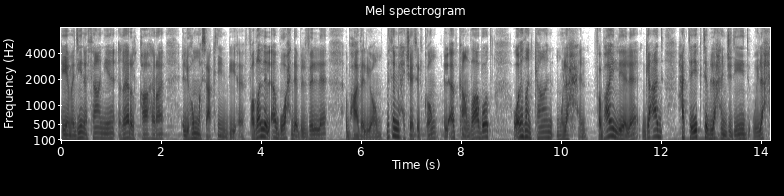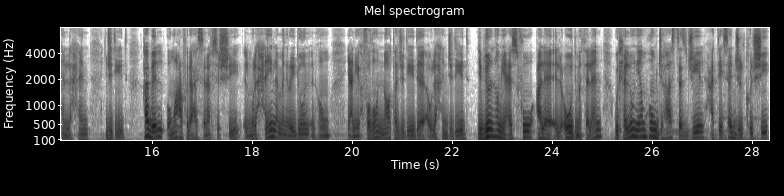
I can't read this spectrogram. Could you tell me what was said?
هي مدينة ثانية غير القاهرة اللي هم ساكنين بيها. فظل الأب وحده بالفيلا بهذا اليوم. مثل ما حكيت لكم الأب كان ضابط وأيضا كان ملحن. فبهاي الليلة قعد حتى يكتب لحن جديد ويلحن لحن جديد. قبل وما أعرف إذا هسه نفس الشيء الملحنين لما يريدون إنهم يعني يحفظون نوتة جديدة أو لحن جديد يبدون إنهم يعزفوا على العود مثلا ويخلون يمهم جهاز تسجيل حتى يسجل كل شيء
